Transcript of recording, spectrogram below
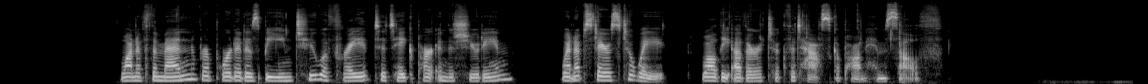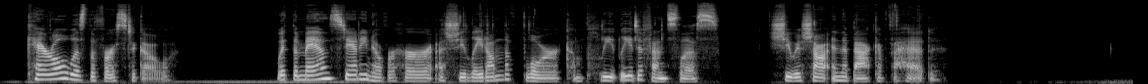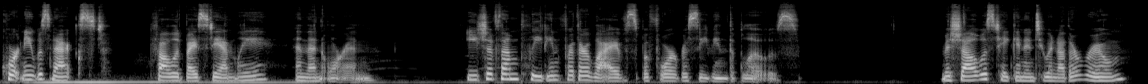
One of the men, reported as being too afraid to take part in the shooting, went upstairs to wait while the other took the task upon himself. Carol was the first to go. With the man standing over her as she laid on the floor, completely defenseless, she was shot in the back of the head. Cortney was next, followed by Stanley and then Orren, each of them pleading for their lives before receiving the blows. Michelle was taken into another room,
